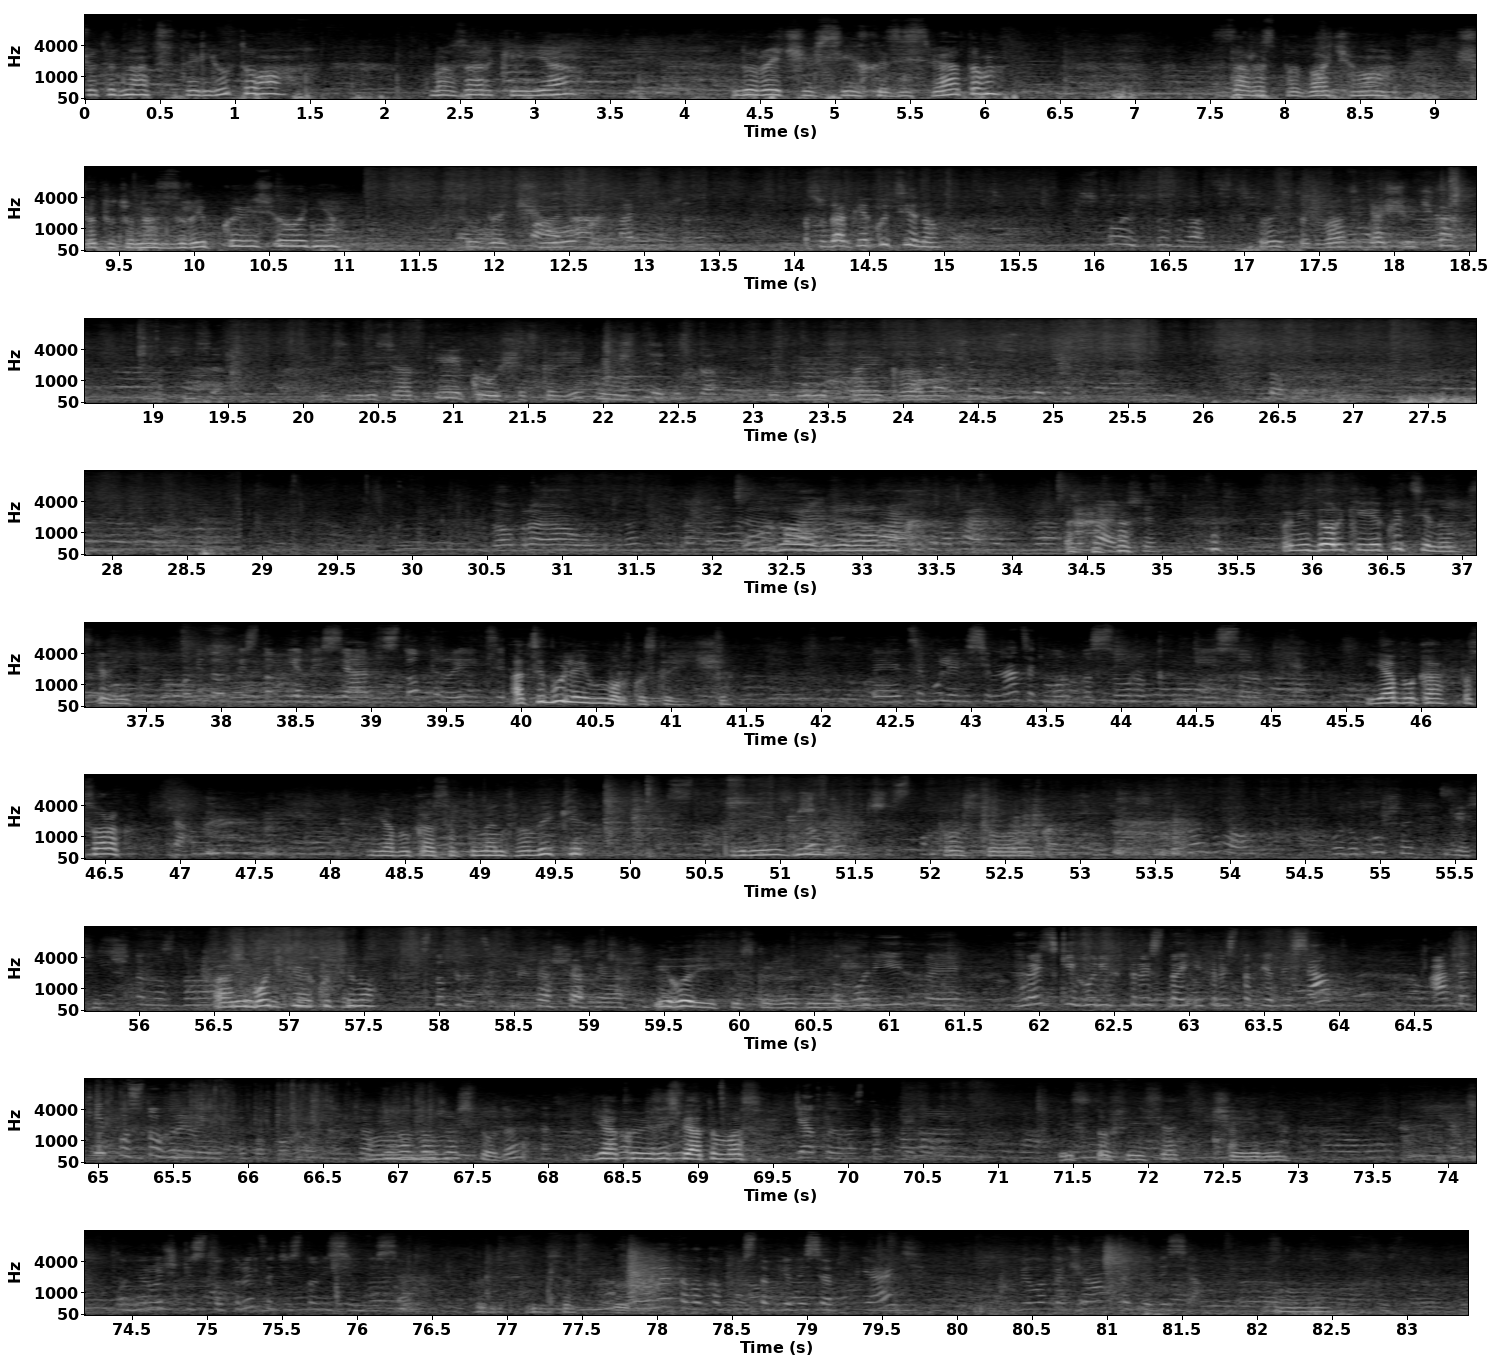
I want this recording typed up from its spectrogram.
14 лютого, базар Кілля. До речі, всіх зі святом. Зараз побачимо, що тут у нас з рибкою сьогодні. Судачок. Судак яку ціну? 100 и 120. 100 і 120, а щучка 80. 80. І ікру ще скажіть мені. 400. 400 ікра. Добрий ранок. Дальше. Помідорки в яку ціну, скажіть? Помідорки 150, 130, А цибуля і морку скажіть ще. е, цибуля 18, морква 40 і 45. Яблука по 40? Так. Яблука асортимент великий, різні, по 40. Буду кушать. 10. Що на здоров'я? А грибочки в яку ціну? 130 Сейчас, сейчас я. І горіхи, скажіть мені. ще. Горіхи, грецький горіх 300 і 350, а такі по 100 гривень упаковка. Так, я вам должна 100, да? Дякую зі святом вас. Дякую вас також. І 160 черрі. Огірочки 130 і 180. 180. Фіолетова капуста 55, білокачанка 50.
